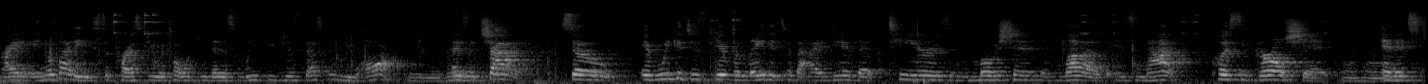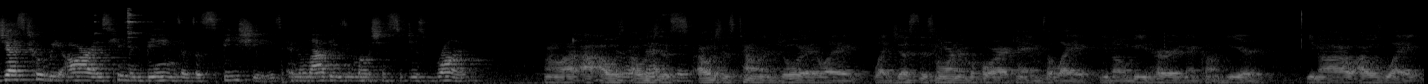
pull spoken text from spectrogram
Mm-hmm. right? And nobody suppressed you or told you that it's weak. You just, that's who you are mm-hmm. as a child. So if we could just get related to the idea that tears and emotion and love is not pussy girl shit mm-hmm. and it's just who we are as human beings as a species and allow mm-hmm. these emotions to just run well, I, I, I, was I was just I was just telling Joy like like just this morning before I came to like you know meet her and then come here, you know I, I was like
